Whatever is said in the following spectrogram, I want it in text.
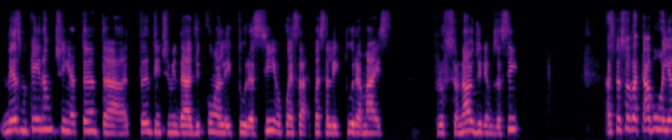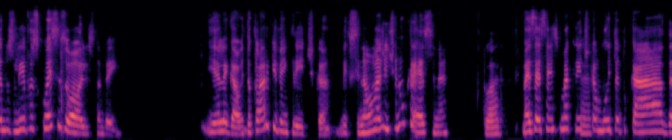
mesmo quem não tinha tanta tanta intimidade com a leitura assim ou com essa com essa leitura mais profissional, diríamos assim, as pessoas acabam olhando os livros com esses olhos também. E é legal. Então, claro que vem crítica, senão a gente não cresce, né? Claro. Mas é sempre uma crítica é. muito educada,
